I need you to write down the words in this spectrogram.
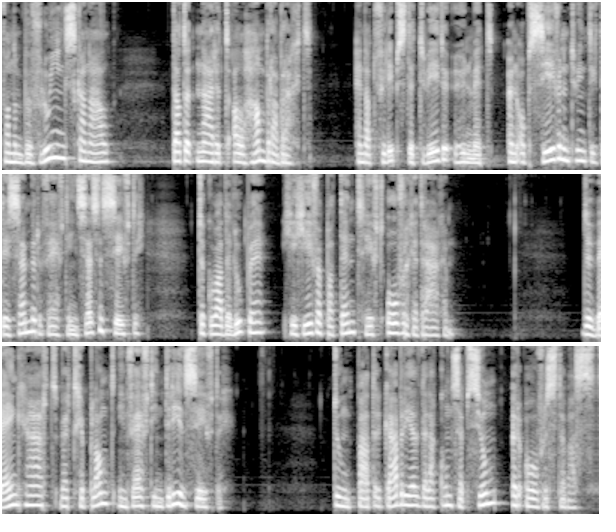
van een bevloeiingskanaal dat het naar het Alhambra bracht en dat Philips II hun met een op 27 december 1576 te Guadeloupe gegeven patent heeft overgedragen. De wijngaard werd geplant in 1573, toen pater Gabriel de la Concepción er overste was.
